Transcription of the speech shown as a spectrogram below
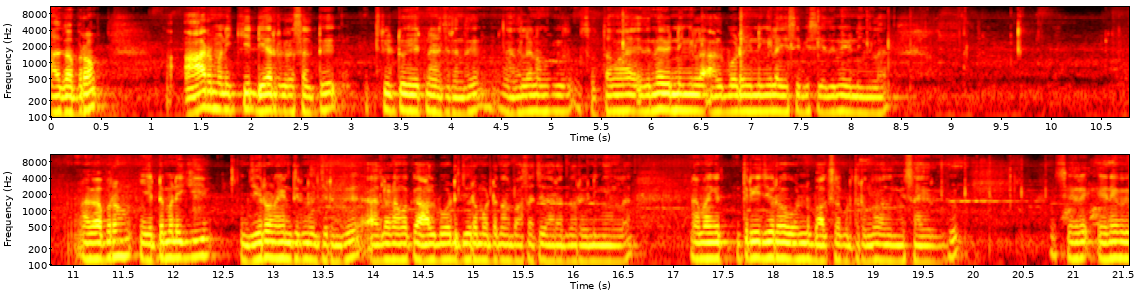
அதுக்கப்புறம் ஆறு மணிக்கு டேர் ரிசல்ட்டு த்ரீ டூ எயிட்னு அடிச்சிருந்து அதில் நமக்கு சுத்தமாக எதுவுமே வின்னிங் இல்லை. ஆல் போர்டு வின்னிங் இல்லை. ஐசிபிசி எதுவுமே வின்னிங் இல்லை. அதுக்கப்புறம் எட்டு மணிக்கு ஜீரோ நைன் த்ரீன்னு வச்சுருந்து அதில் நமக்கு ஆல் போர்டு ஜீரோ மட்டும் தான் பாஸ் ஆச்சு. வேறு எந்த ஒரு வின்னிங்கும் இல்லை. நம்ம இங்கே த்ரீ ஜீரோ ஒன்று பாக்ஸில் கொடுத்துருந்தோம். அது மிஸ் ஆகிருக்கு சரி எனவே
